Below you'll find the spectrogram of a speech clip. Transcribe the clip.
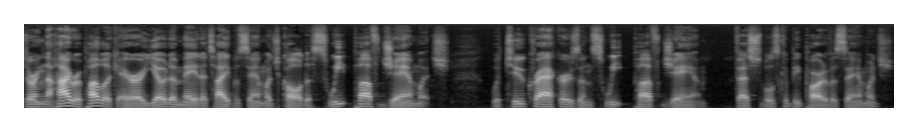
During the High Republic era, Yoda made a type of sandwich called a sweet puff jamwich with two crackers and sweet puff jam. Vegetables could be part of a sandwich.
